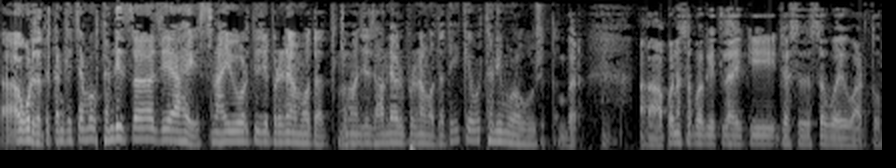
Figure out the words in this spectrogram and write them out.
अवघड जातं. कारण त्याच्यामुळे थंडीचं जे आहे स्नायूवरती जे परिणाम होतात किंवा जे झांद्यावर परिणाम होतात हे केवळ थंडीमुळे होऊ शकतात. बरं. आपण असं बघितलंय की जसं जसं वय वाढतो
